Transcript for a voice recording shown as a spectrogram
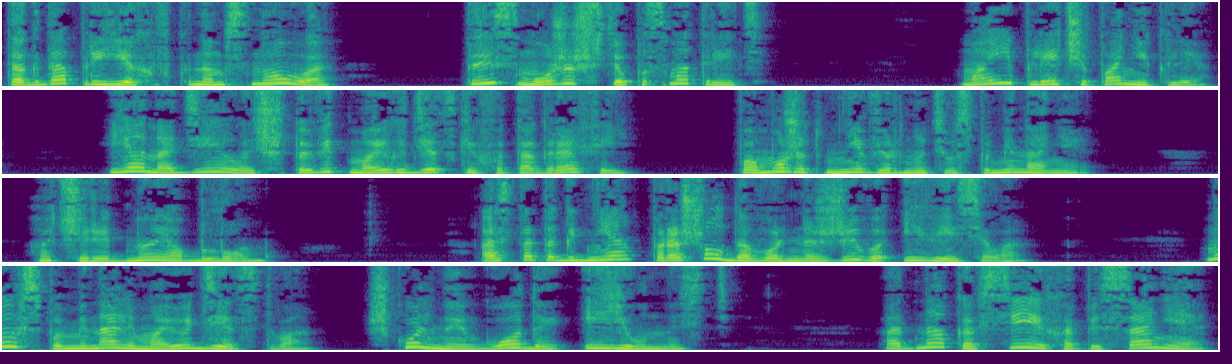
Тогда, приехав к нам снова, ты сможешь все посмотреть. Мои плечи поникли. Я надеялась, что вид моих детских фотографий поможет мне вернуть воспоминания. Очередной облом. Остаток дня прошел довольно живо и весело. Мы вспоминали мое детство, школьные годы и юность. Однако все их описания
